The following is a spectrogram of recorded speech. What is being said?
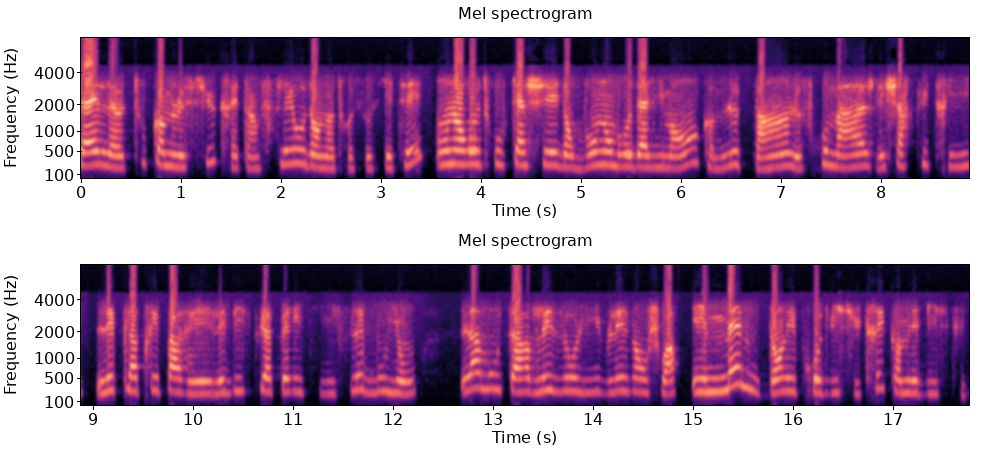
sel, tout comme le sucre, est un fléau dans notre société. On en retrouve caché dans bon nombre d'aliments comme le pain, le fromage, les charcuteries, les plats préparés, les biscuits apéritifs, les bouillons la moutarde, les olives, les anchois et même dans les produits sucrés comme les biscuits.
